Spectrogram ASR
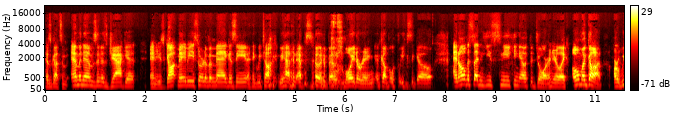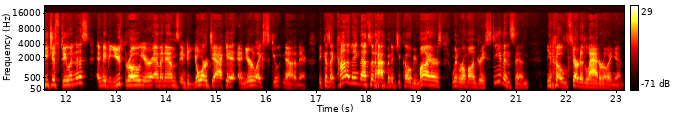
has got some M and M's in his jacket. And he's got maybe sort of a magazine. I think we talked, we had an episode about loitering a couple of weeks ago. And all of a sudden he's sneaking out the door. And you're like, oh my God, are we just doing this? And maybe you throw your M&Ms into your jacket and you're like scooting out of there. Because I kind of think that's what happened to Jakobi Meyers when Rhamondre Stevenson, you know, started lateraling him.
